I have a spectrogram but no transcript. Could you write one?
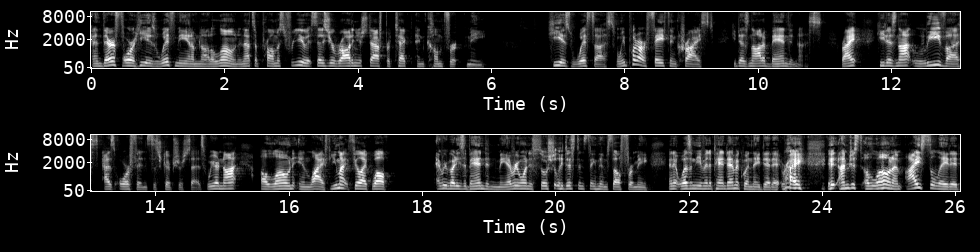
And therefore, He is with me and I'm not alone. And that's a promise for you. It says, Your rod and your staff protect and comfort me. He is with us. When we put our faith in Christ, He does not abandon us, right? He does not leave us as orphans, the scripture says. We are not alone in life. You might feel like, well, everybody's abandoned me. Everyone is socially distancing themselves from me. And it wasn't even a pandemic when they did it, right? It, I'm just alone. I'm isolated.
